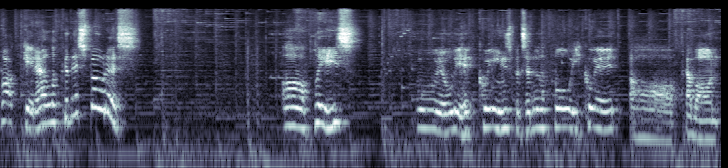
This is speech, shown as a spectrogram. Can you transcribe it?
fucking hell, look at this bonus. Oh, please. Oh, we only hit queens, but it's another 40 quid. Oh, come on.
